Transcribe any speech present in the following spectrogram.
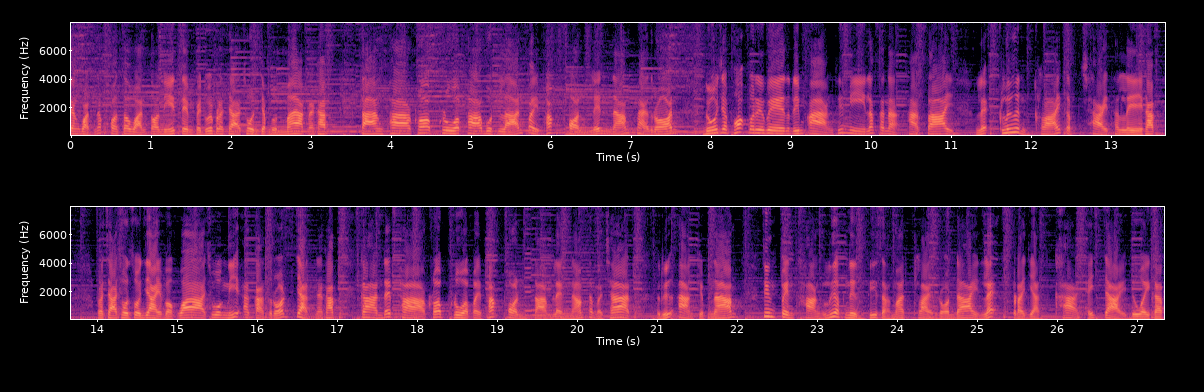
จังหวัดนครสวรรค์ตอนนี้เต็มไปด้วยประชาชนจำนวนมากนะครับ ต่างพาครอบครัวพาบุตรหลานไปพักผ่อนเล่นน้ำคลายร้อน โดยเฉพาะบริเวณริมอ่างที่มีลักษณะหาดทราย และคลื่นคล้ายกับชายทะเลครับ ประชาชนส่วนใหญ่บอกว่าช่วงนี้อากาศร้อนจัดนะครับ การได้พาครอบครัวไปพักผ่อนตามแหล่งน้ำธรรมชาติ หรืออ่างเก็บน้ำจึงเป็นทางเลือกหนึ่งที่สามารถคลายร้อนได้ และประหยัดค่าใช้จ่ายด้วยครับ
